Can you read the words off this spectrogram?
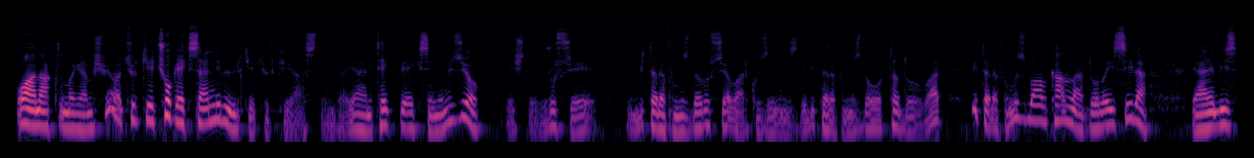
o an aklıma gelmiş bir ama Türkiye çok eksenli bir ülke Türkiye aslında. Yani tek bir eksenimiz yok. İşte Rusya bir tarafımızda Rusya var kuzeyimizde bir tarafımızda Orta Doğu var bir tarafımız Balkanlar. Dolayısıyla yani biz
